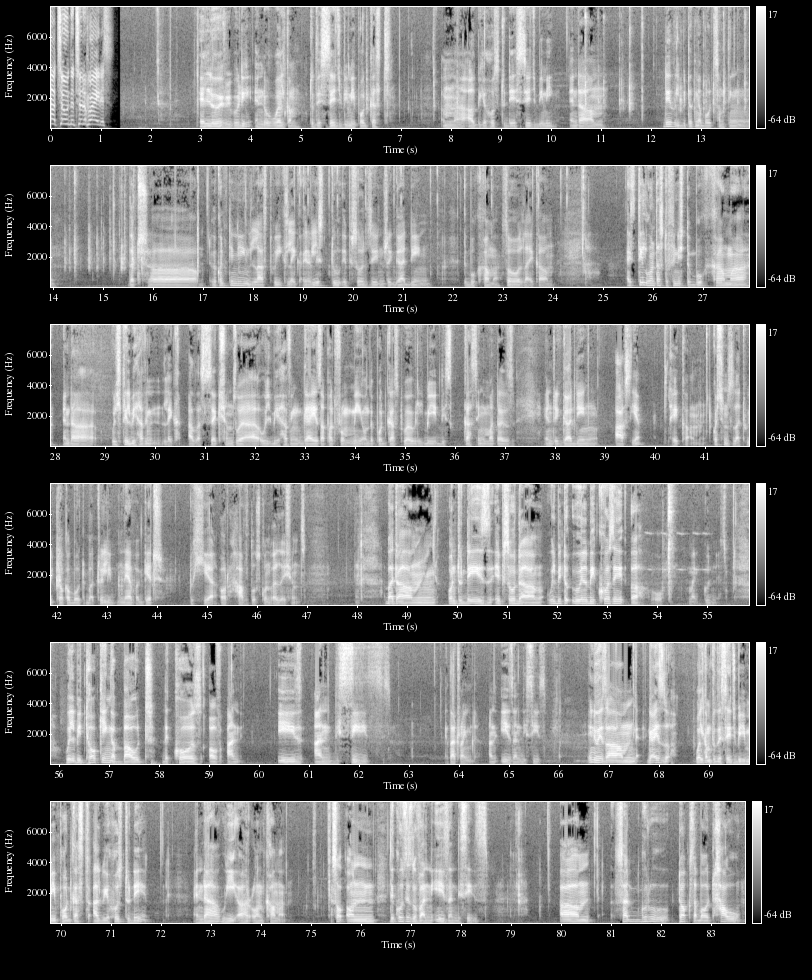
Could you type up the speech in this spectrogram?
now tuned into the greatest. Hello, everybody, and welcome to the Sage Be Me podcast. Um, uh, I'll be your host today, Sage Be Me, and um, today we'll be talking about something that uh, we're continuing last week. Like I released two episodes in regarding the book Hammer, so like um, I still want us to finish the book Hammer, and uh, we'll still be having like other sections where we'll be having guys apart from me on the podcast where we'll be discussing matters and regarding us yeah? Like um, questions that we talk about but really never get to hear or have those conversations. But um, on today's episode um, we'll be to- we'll be causing uh, oh my goodness we'll be talking about the cause of an ease and disease. That rhymed. An ease and disease. Anyways, um, guys, welcome to the Sage Be Me podcast. I'll be your host today, and uh, we are on common. So, on the causes of an ease and disease, um, Sadhguru talks about how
